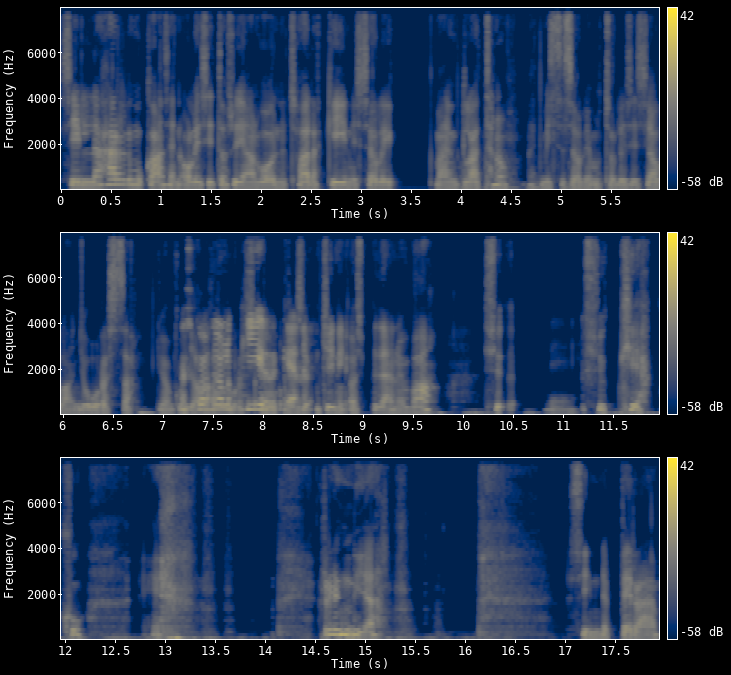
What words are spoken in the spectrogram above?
Sillä Harryn mukaan sen olisi tosiaan voinut saada kiinni. Se oli, mä en laittanut, että missä se oli, mutta se oli siis jalan juuressa. Jonkun Olisiko jalan se ollut kirken? Se, Ginny olisi pitänyt vaan sy- niin. sykkiä, kun rynniä sinne perään.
